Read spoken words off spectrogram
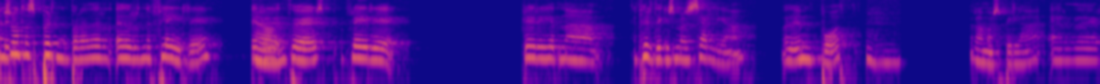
En svo alltaf spurning bara, eða eða eru fleiri, Já. þú veist, fleiri, fleiri hérna, fyrirtæki sem er að selja, eða umboð, rafmagnsbíla, er þeir,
